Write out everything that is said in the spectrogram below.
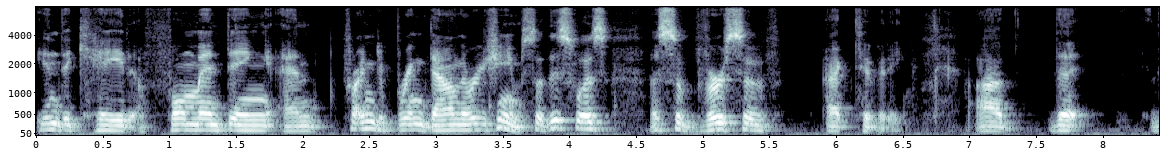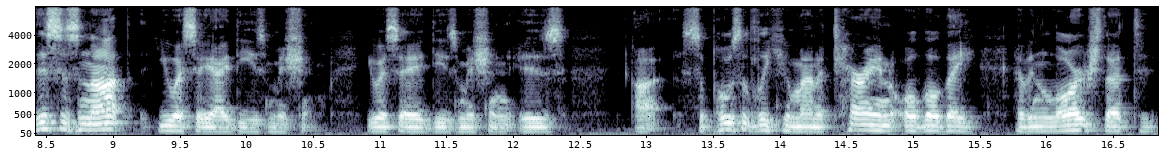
indicate a fomenting and trying to bring down the regime. So this was a subversive activity. Uh, the, this is not USAID's mission. USAID's mission is uh, supposedly humanitarian, although they have enlarged that to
